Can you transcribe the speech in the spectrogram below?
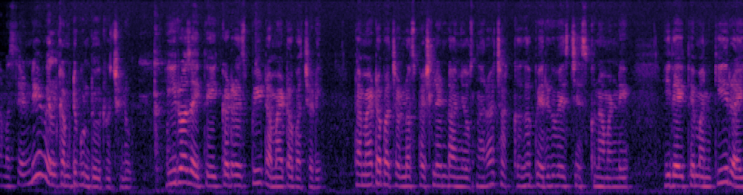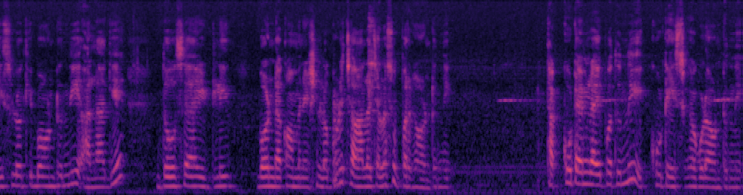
నమస్తే అండి వెల్కమ్ టు గుంటూరు రుచులు. ఈరోజు అయితే ఇక్కడ రెసిపీ టమాటో పచ్చడి. టమాటో పచ్చడిలో స్పెషల్ ఏంటో అని చూస్తున్నారా? చక్కగా పెరుగు వేసి చేసుకున్నామండి. ఇదైతే మనకి రైస్లోకి బాగుంటుంది. అలాగే దోశ ఇడ్లీ బోండా కాంబినేషన్లో కూడా చాలా చాలా సూపర్గా ఉంటుంది. తక్కువ టైంలో అయిపోతుంది ఎక్కువ టేస్ట్గా కూడా ఉంటుంది.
